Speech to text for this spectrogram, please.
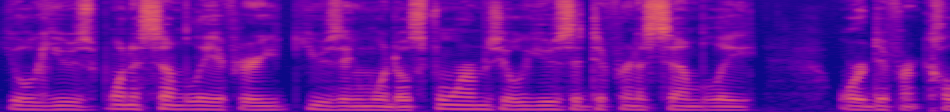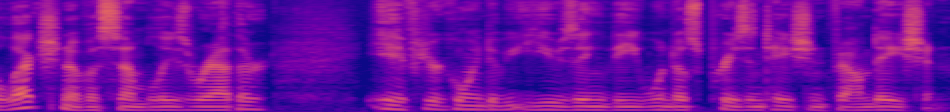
you'll use one assembly if you're using Windows Forms, you'll use a different assembly or a different collection of assemblies rather if you're going to be using the Windows Presentation Foundation.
